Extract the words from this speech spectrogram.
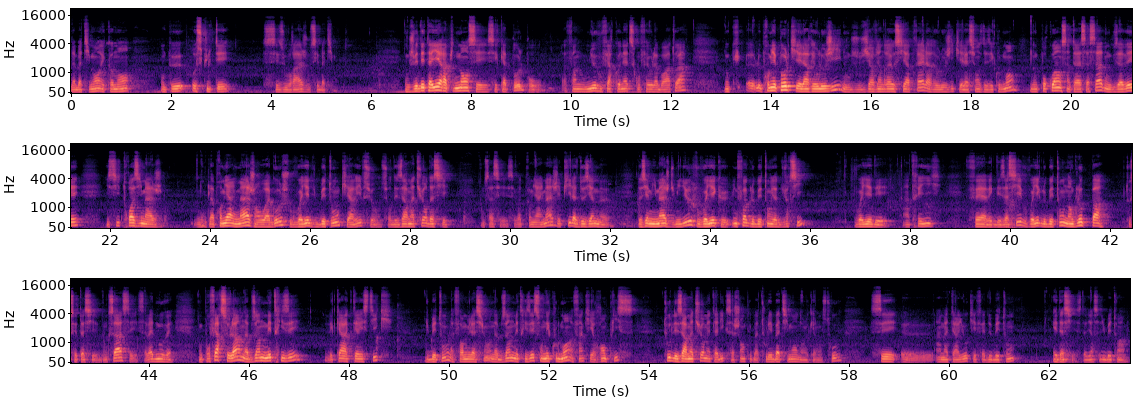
d'un bâtiment et comment on peut ausculter ces ouvrages ou ces bâtiments. Je vais détailler rapidement ces, quatre pôles afin de mieux vous faire connaître ce qu'on fait au laboratoire. Donc, euh, le premier pôle qui est la rhéologie, donc j'y reviendrai aussi après, la rhéologie qui est la science des écoulements. Donc pourquoi on s'intéresse à ça? Donc vous avez ici trois images. Donc la première image en haut à gauche, vous voyez du béton qui arrive sur, des armatures d'acier. Donc ça c'est votre première image. Et puis la deuxième, euh, deuxième image du milieu, vous voyez qu'une fois que le béton est durci, vous voyez un treillis fait avec des aciers, vous voyez que le béton n'englobe pas tout cet acier. Donc ça, ça va être mauvais. Donc pour faire cela, on a besoin de maîtriser les caractéristiques du béton, la formulation, on a besoin de maîtriser son écoulement afin qu'il remplisse toutes les armatures métalliques, sachant que bah, tous les bâtiments dans lesquels on se trouve, c'est euh, un matériau qui est fait de béton et d'acier, c'est-à-dire c'est du béton armé.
